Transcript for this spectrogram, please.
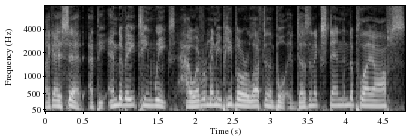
Like I said, at the end of 18 weeks, however many people are left in the pool, it doesn't extend into playoffs.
